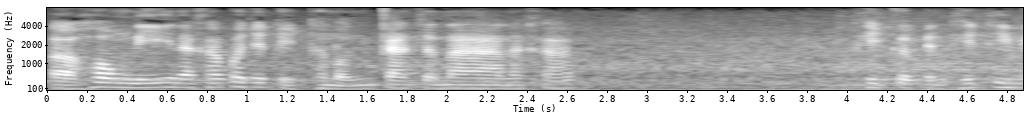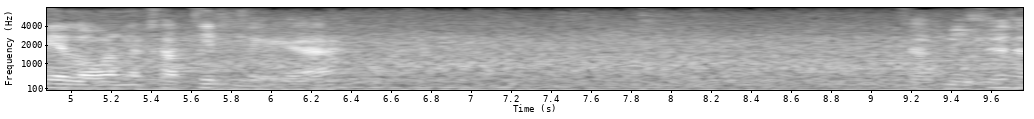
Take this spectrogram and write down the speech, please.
เอ่อห้องนี้นะครับก็จะติดถนนกาญจนานะครับ ทิศก็เป็นทิศที่ไม่ร้อนนะครับ ทิศเหนือ ครับมีเครื่องท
